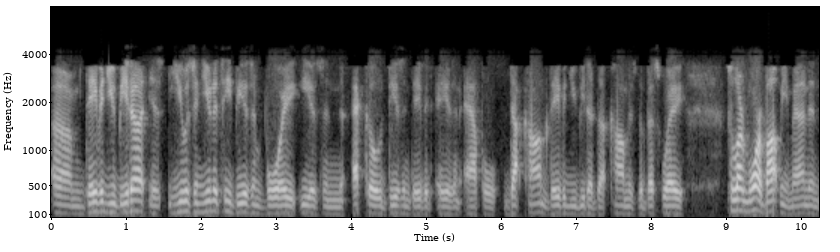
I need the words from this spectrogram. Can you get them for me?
um, David Ubeda is U is in Unity, B is in Boy, E is in Echo, D is in David, A is in Apple dot com. DavidUbeda dot com is the best way to learn more about me, man. And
